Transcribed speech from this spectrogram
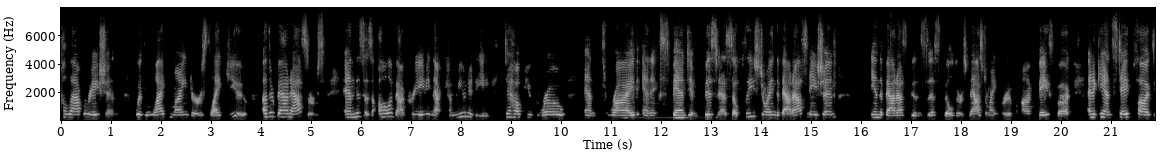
collaboration with like minders like you other badassers. And this is all about creating that community to help you grow and thrive and expand in business. So please join the Badass Nation in the Badass Business Builders Mastermind group on Facebook. And again, stay plugged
